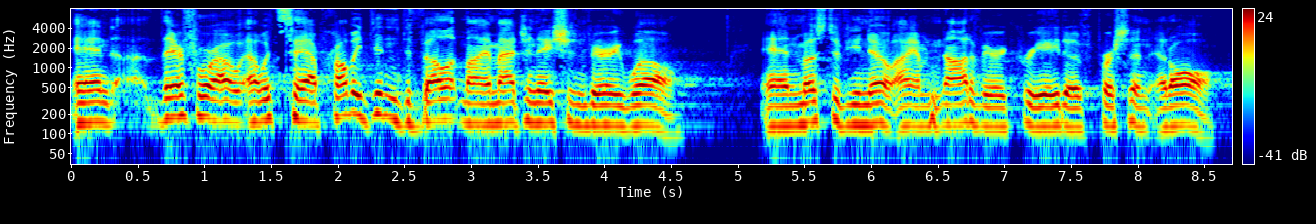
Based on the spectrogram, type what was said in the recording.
And uh, therefore, I, I would say I probably didn't develop my imagination very well. And most of you know I am not a very creative person at all.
